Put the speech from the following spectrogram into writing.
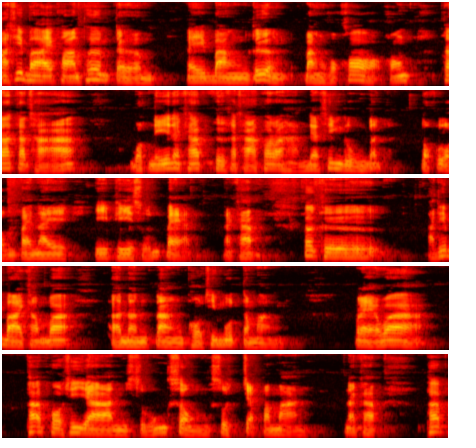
อธิบายความเพิ่มเติม ในบางเรื่องบางหัวข้อของพระคาถาบทนี้นะครับ คือคาถาพระอรหันต์เนี่ยที่ลุงตกหล่นไปใน EP 08นะครับ ก็คืออธิบายคำว่าอนันตังโพธิมุตตมัง แปลว่า พระโพธิญาณสูงส่งสุดจะประมาณนะครับ พระโพ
